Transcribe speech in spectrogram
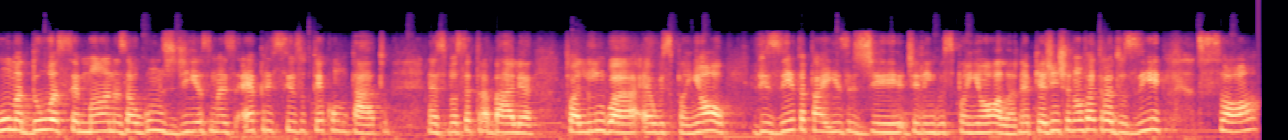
uma, duas semanas, alguns dias, mas é preciso ter contato. Né? Se você trabalha, tua língua é o espanhol, visita países de, de língua espanhola, né? porque a gente não vai traduzir só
